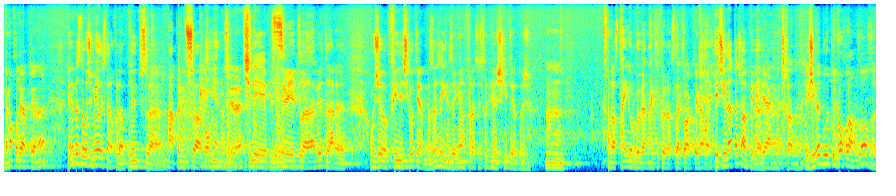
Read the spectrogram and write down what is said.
nima qilyapti yana? Endi bizda o'sha mелочьlar qolyapti, plintuslar. Ha, plintuslar kerak. Klipli, Svetlar. svetlari. O'sha finishga o'tyapmiz-da, sekin-sekin protsesslar finishga ketyapti o'sha. Xullas tayyor bo'lgandan keyin ko'rasizlar kvartira va Eshiklar qachon olib keladi? idealni chiqadi. Eshiklar bugun telefon qilamiz hozir.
